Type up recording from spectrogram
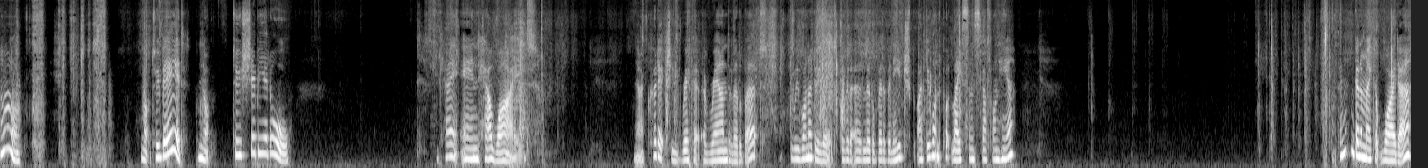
Oh, not too bad. Not too shabby at all. Okay, and how wide? Now I could actually wrap it around a little bit. Do we want to do that? Give it a little bit of an edge. I do want to put lace and stuff on here. think I'm going to make it wider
